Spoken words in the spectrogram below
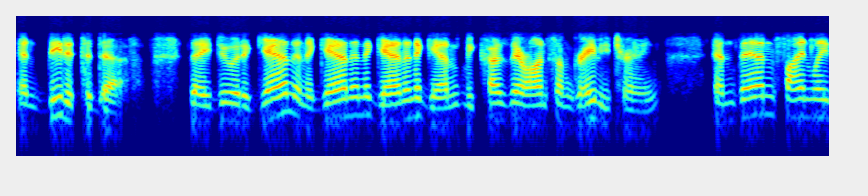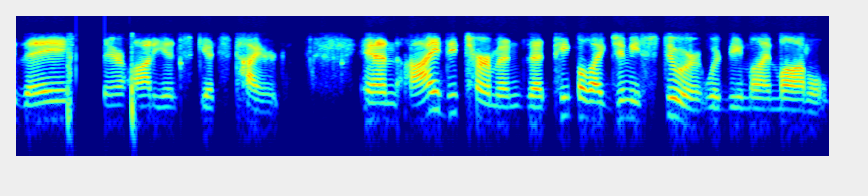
and beat it to death. They do it again and again and again and again because they're on some gravy train. And then finally they, their audience gets tired. And I determined that people like Jimmy Stewart would be my model.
